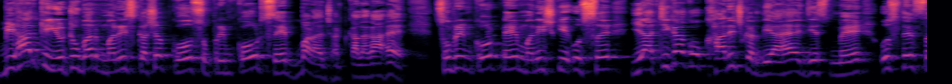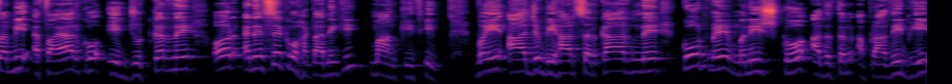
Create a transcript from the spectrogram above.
बिहार के यूट्यूबर मनीष कश्यप को सुप्रीम कोर्ट से बड़ा झटका लगा है। सुप्रीम कोर्ट ने मनीष की उस याचिका को खारिज कर दिया है, जिसमें उसने सभी एफआईआर को एकजुट करने और एनएसए को हटाने की मांग की थी। वहीं आज बिहार सरकार ने कोर्ट में मनीष को आदतन अपराधी भी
